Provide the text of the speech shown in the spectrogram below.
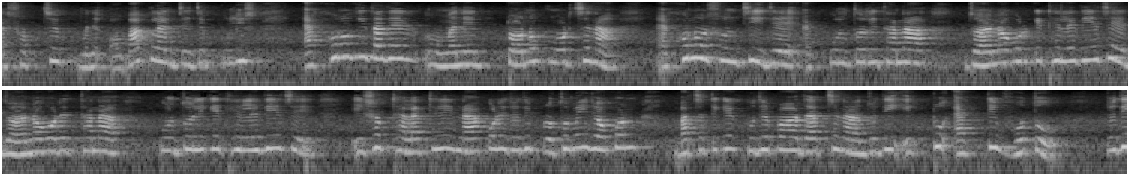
আর সবচেয়ে মানে অবাক লাগছে যে পুলিশ এখনও কি তাদের মানে টনক নড়ছে না? এখনও শুনছি যে কুলতলি থানা জয়নগরকে ঠেলে দিয়েছে, জয়নগরের থানা কুলতলিকে ঠেলে দিয়েছে। এইসব ঠেলাঠেলি না করে যদি প্রথমেই যখন বাচ্চাটিকে খুঁজে পাওয়া যাচ্ছে না, যদি একটু অ্যাক্টিভ হতো, যদি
